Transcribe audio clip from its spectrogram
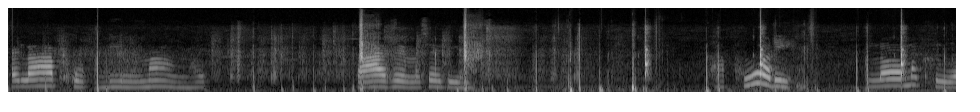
ไปลาบขุดดินมั่งครับตายเพื่ไม่ใช่ดิน คั่วดิล้อมะเขือ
